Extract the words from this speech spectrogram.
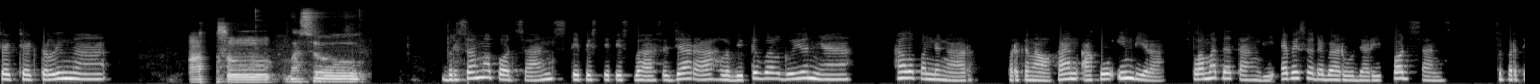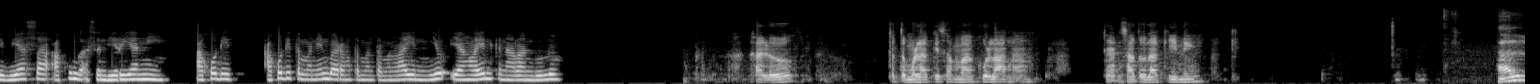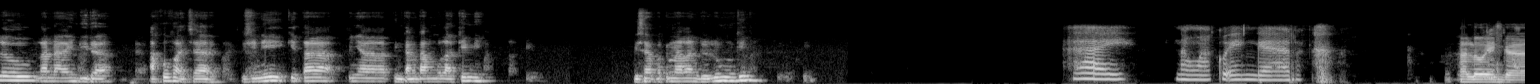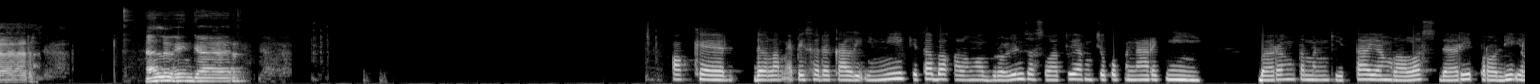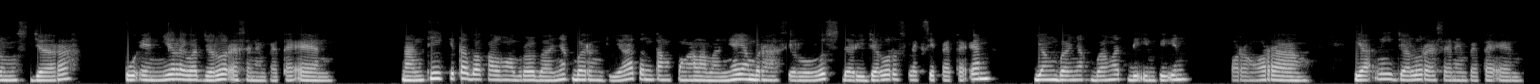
Cek-cek telinga. Masuk. Masuk. Bersama Podsans, tipis-tipis bahas sejarah lebih tebal guyonnya. Halo pendengar, perkenalkan aku Indira. Selamat datang di episode baru dari Podsans. Seperti biasa, aku nggak sendirian nih. Aku di aku ditemenin bareng teman-teman lain. Yuk, yang lain kenalan dulu. Halo. Ketemu lagi sama aku Lana. Dan satu lagi nih. Halo, Lana Indira. Aku Fajar. Di sini kita punya bintang tamu lagi nih. Bisa perkenalan dulu mungkin? Hai, nama aku Enggar. Halo Enggar. Halo Enggar. Oke, dalam episode kali ini kita bakal ngobrolin sesuatu yang cukup menarik nih bareng teman kita yang lolos dari Prodi Ilmu Sejarah UNY lewat jalur SNMPTN. Nanti kita bakal ngobrol banyak bareng dia tentang pengalamannya yang berhasil lulus dari jalur seleksi PTN yang banyak banget diimpiin orang-orang, yakni jalur SNMPTN.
